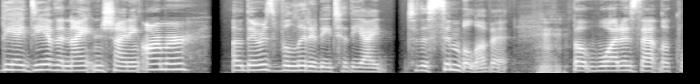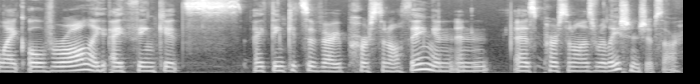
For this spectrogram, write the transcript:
the idea of the knight in shining armor uh, there is validity to the to the symbol of it, mm-hmm. but what does that look like overall? I, I think it's I think it's a very personal thing, and, and as personal as relationships are.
